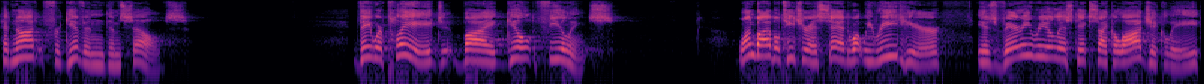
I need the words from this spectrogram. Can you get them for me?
had not forgiven themselves. They were plagued by guilt feelings. One Bible teacher has said what we read here is very realistic psychologically.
